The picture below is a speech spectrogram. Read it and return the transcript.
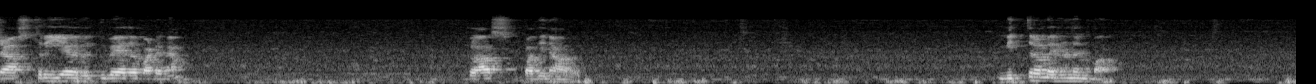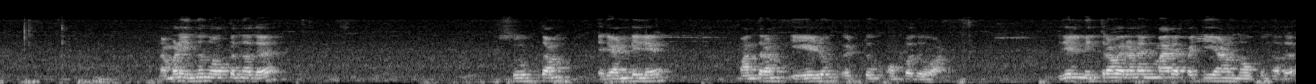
ശാസ്ത്രീയ ഋഗ്വേദ പഠനം ക്ലാസ് പതിനാറ്. മിത്രമരുണന്മാർ. നമ്മൾ ഇന്ന് നോക്കുന്നത് സൂക്തം രണ്ടിലെ മന്ത്രം ഏഴും എട്ടും ഒമ്പതുമാണ് ഇതിൽ മിത്രവരുണന്മാരെ പറ്റിയാണ് നോക്കുന്നത്.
